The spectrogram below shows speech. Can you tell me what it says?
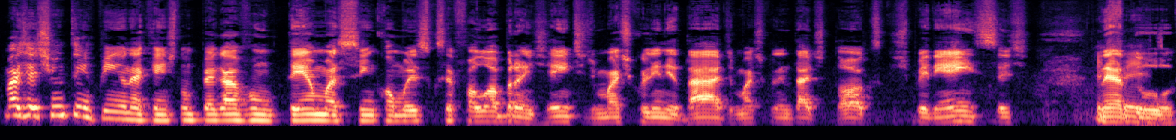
mas já tinha um tempinho, né? Que a gente não pegava um tema assim como esse que você falou, abrangente, de masculinidade, masculinidade tóxica, experiências. Né, do,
